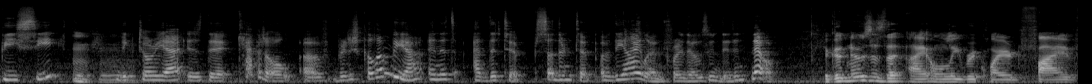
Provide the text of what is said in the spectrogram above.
BC. Mm-hmm. Victoria is the capital of British Columbia and it's at the tip, southern tip of the island for those who didn't know. The good news is that I only required five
